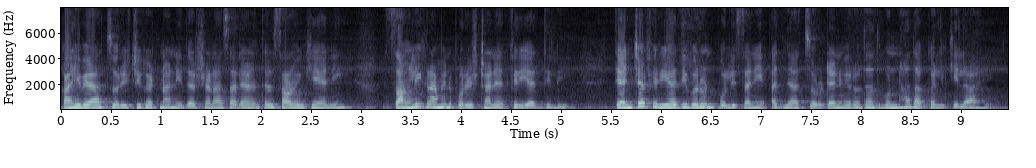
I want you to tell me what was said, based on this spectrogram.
काही वेळात चोरीची घटना निदर्शनास आल्यानंतर साळुंखे यांनी सांगली ग्रामीण पोलीस ठाण्यात फिर्याद दिली. त्यांच्या फिर्यादीवरून पोलिसांनी अज्ञात चोरट्यांविरोधात गुन्हा दाखल केला आहे.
